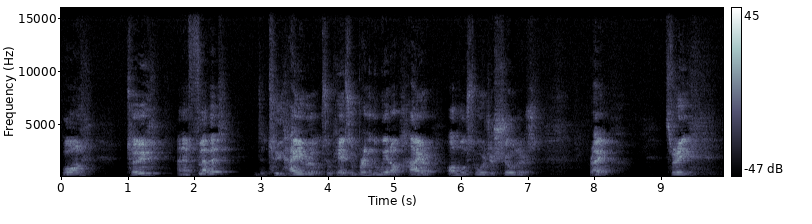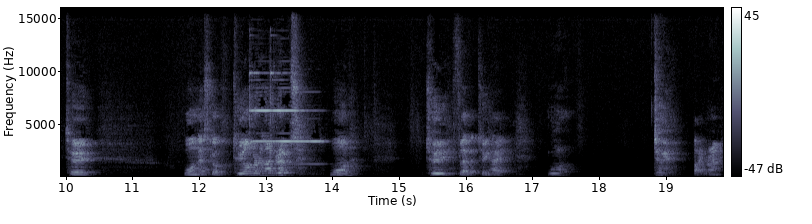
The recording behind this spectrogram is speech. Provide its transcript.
one, two, and then flip it into two high rows. Okay, so bringing the weight up higher, almost towards your shoulders. Right? Three, two, one. Let's go. Two underhand grips. One, two, flip it, two high. One, two, back round.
